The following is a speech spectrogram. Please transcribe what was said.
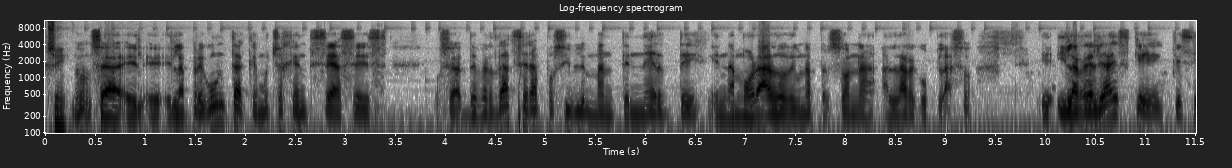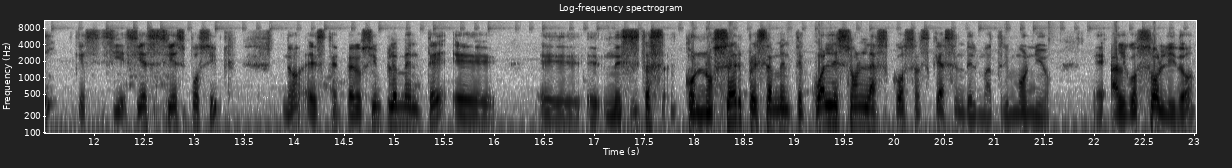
Sí. ¿no? O sea, la pregunta que mucha gente se hace es, o sea, ¿de verdad será posible mantenerte enamorado de una persona a largo plazo? Y, la realidad es que, que sí, que sí, sí, es, sí es posible, ¿no? Este, pero simplemente... Eh, eh, necesitas conocer precisamente cuáles son las cosas que hacen del matrimonio algo sólido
